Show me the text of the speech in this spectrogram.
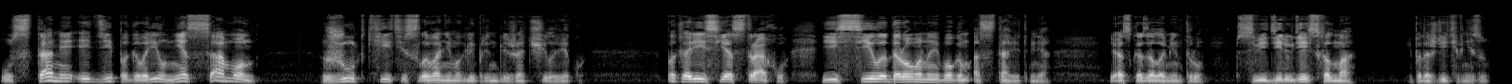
Устами Эдипа говорил не сам он. Жуткие эти слова не могли принадлежать человеку. Покорись я страху, и сила, дарованная Богом, оставит меня. Я сказал Аминтру, сведи людей с холма и подождите внизу.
